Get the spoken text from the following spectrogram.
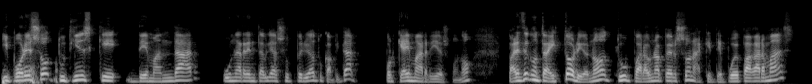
y por eso tú tienes que demandar una rentabilidad superior a tu capital, porque hay más riesgo, ¿no? Parece contradictorio, ¿no? Tú para una persona que te puede pagar más,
